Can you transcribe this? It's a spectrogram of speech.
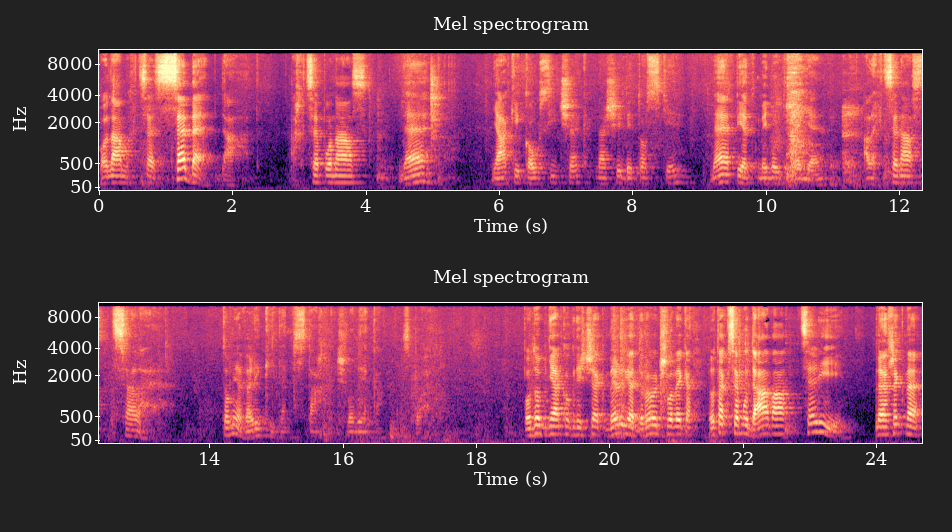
On nám chce sebe dát. A chce po nás ne nějaký kousíček naší bytosti, ne pět minut denně, ale chce nás celé. To je veliký ten vztah člověka s Bohem. Podobně jako když člověk miluje druhého člověka, no tak se mu dává celý. Neřekne,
